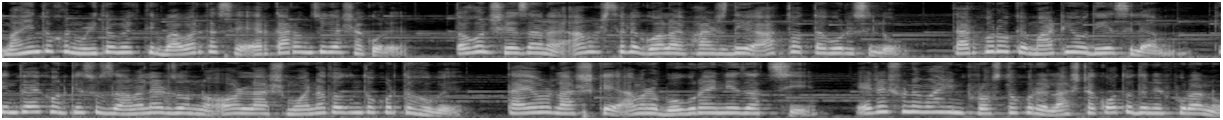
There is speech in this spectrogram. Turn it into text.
মাহিন তখন মৃত ব্যক্তির বাবার কাছে এর কারণ জিজ্ঞাসা করে। তখন সে জানায়, আমার ছেলে গলায় ফাঁস দিয়ে আত্মহত্যা করেছিল। তারপর ওকে মাটিও দিয়েছিলাম, কিন্তু এখন কিছু ঝামেলার জন্য ওর লাশ ময়নাতদন্ত করতে হবে। তাই ওর লাশকে আমরা বগুড়ায় নিয়ে যাচ্ছি। এটা শুনে মাহিন প্রশ্ন করে লাশটা কত দিনের পুরানো?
